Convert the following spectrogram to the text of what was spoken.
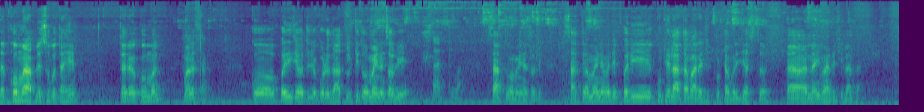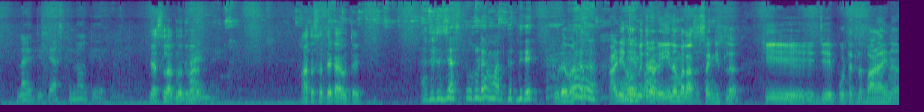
तर कोमल आपल्यासोबत आहे. तर कोमल मला सांग. को परी जेव्हा तुझ्या पोटात होता तुला कितवा महिना चालू आहे? सातवा. सातवा महिना चालू आहे. सातव्या महिन्यामध्ये परी कुठे लाता मारायची पोटामध्ये जास्त? का नाही मारायची लाता? नाही ती जास्त नव्हती जास्त लात नव्हती मारा नाही नाही. आता सध्या काय होतंय? आता जास्त उड्या मारतात ते. उड्या मारतात. आणि हो मित्रांनो हिनं मला असं सांगितलं की जे पोटातलं बाळ आहे ना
